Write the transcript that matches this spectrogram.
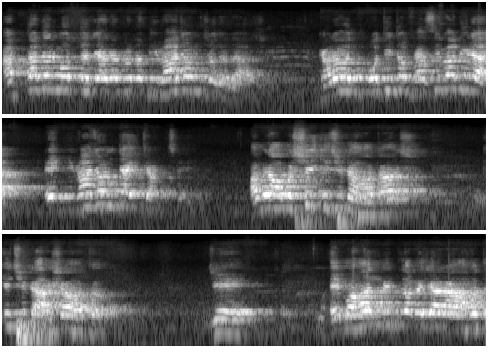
আপনাদের মধ্যে যেন কোনো বিভাজন চলে না আসে। কারণ পতিত ফ্যাসিবাদীরা এই বিভাজনটাই চাচ্ছে। আমরা অবশ্যই কিছুটা হতাশ কিছুটা আশাহত যে এই মহান বিপ্লবে যারা আহত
